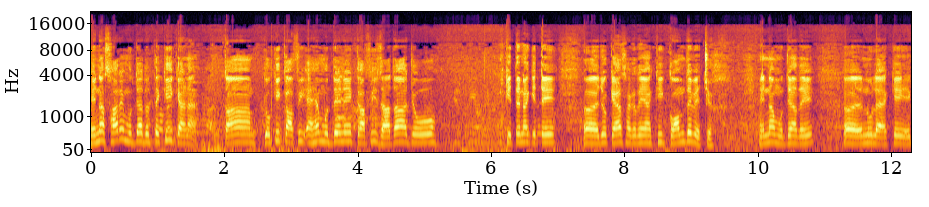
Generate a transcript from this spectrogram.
ਇਹਨਾਂ ਸਾਰੇ ਮੁੱਦਿਆਂ ਦੇ ਉੱਤੇ ਕੀ ਕਹਿਣਾ ਤਾਂ ਕਿਉਂਕਿ ਕਾਫੀ ਅਹਿਮ ਮੁੱਦੇ ਨੇ, ਕਾਫੀ ਜ਼ਿਆਦਾ ਜੋ ਕਿਤੇ ਨਾ ਕਿਤੇ ਜੋ ਕਹਿ ਸਕਦੇ ਆ ਕਿ ਕੌਮ ਦੇ ਵਿੱਚ ਇਹਨਾਂ ਮੁੱਦਿਆਂ ਦੇ ਨੂੰ ਲੈ ਕੇ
